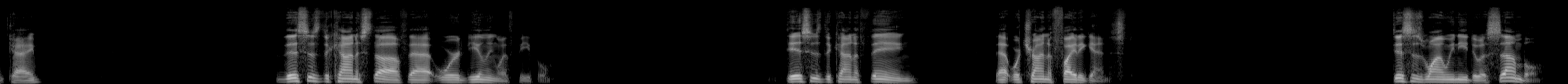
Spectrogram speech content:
Okay. This is the kind of stuff that we're dealing with, people. This is the kind of thing that we're trying to fight against. This is why we need to assemble.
